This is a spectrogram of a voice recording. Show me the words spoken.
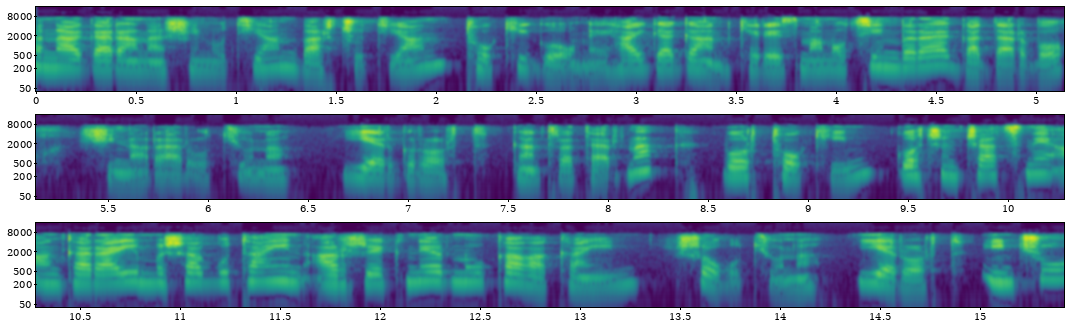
բնակարանաշինության վարչության թոքի գոմե հայկական քերեզմանոցին վրա գդարվող շինարարությունը։ Երկրորդ կանտրատարնակ, որ թոքին գոչնչացնի Անկարայի մշակութային արժեքներն ու քաղաքային հիշողությունը։ Երորդ ինչու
